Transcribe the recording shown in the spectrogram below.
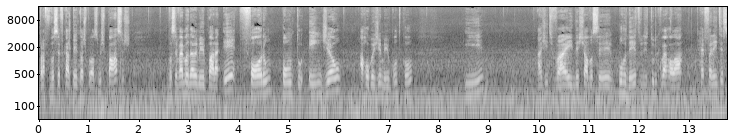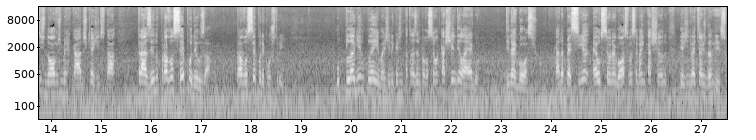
para você ficar atento aos próximos passos. Você vai mandar um e-mail para eforum.angel@gmail.com e a gente vai deixar você por dentro de tudo que vai rolar referente a esses novos mercados que a gente está trazendo para você poder usar, para você poder construir. O plug and play, imagina que a gente está trazendo para você uma caixinha de Lego de negócio. Cada pecinha é o seu negócio, você vai encaixando e a gente vai te ajudando nisso.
